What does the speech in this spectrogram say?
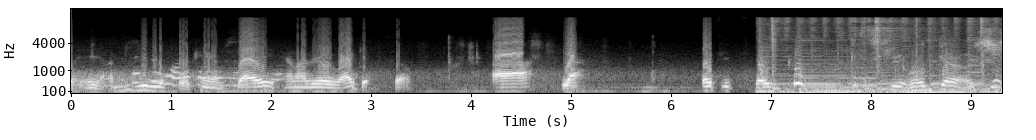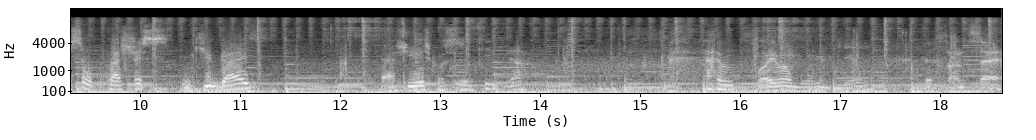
A beautiful campsite, and I really like it. So, uh, yeah. Thank you. Look at this cute little girl. She's so precious and cute, guys. Yeah, she is precious and cute, yeah. I'm playing on woman again. The sunset.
